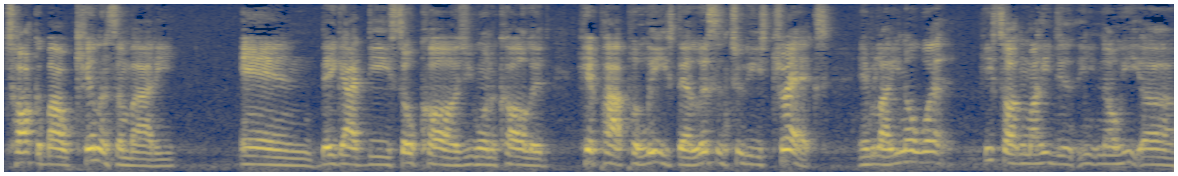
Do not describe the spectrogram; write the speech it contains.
talk about killing somebody and they got these so called you want to call it hip hop police that listen to these tracks and be like, you know what? He's talking about he just you know he uh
